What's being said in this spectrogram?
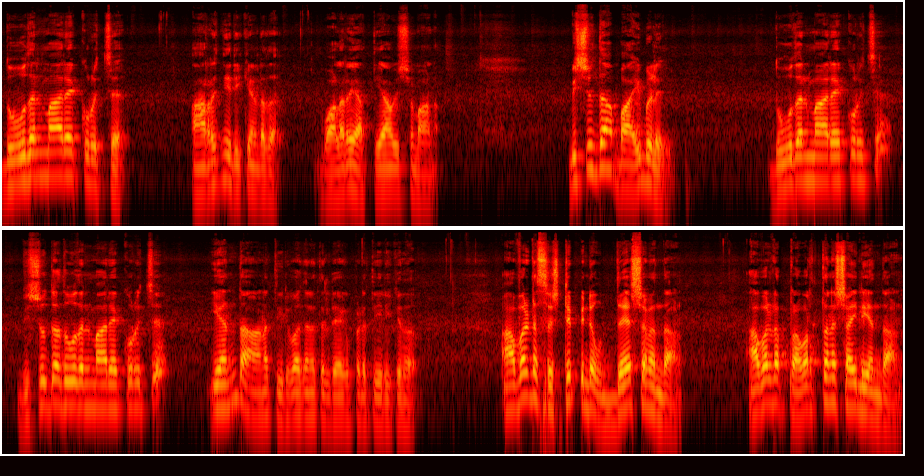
ദൂതന്മാരെക്കുറിച്ച് അറിഞ്ഞിരിക്കേണ്ടത് വളരെ അത്യാവശ്യമാണ്. വിശുദ്ധ ബൈബിളിൽ ദൂതന്മാരെക്കുറിച്ച് വിശുദ്ധ ദൂതന്മാരെക്കുറിച്ച് എന്താണ് തിരുവചനത്തിൽ രേഖപ്പെടുത്തിയിരിക്കുന്നത്? അവരുടെ സൃഷ്ടിപ്പിന്റെ ഉദ്ദേശം എന്താണ്? അവരുടെ പ്രവർത്തന ശൈലി എന്താണ്?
